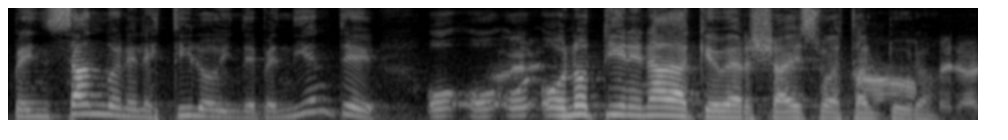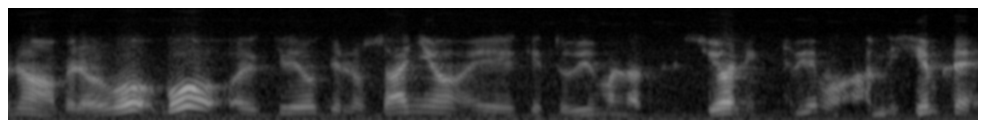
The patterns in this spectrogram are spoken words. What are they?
pensando en el estilo de Independiente? O, o- o- o no tiene nada que ver ya eso a esta no, altura? pero no, pero vos, vos, eh, creo que los años eh, que tuvimos en la selección y que tuvimos, a mí siempre,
